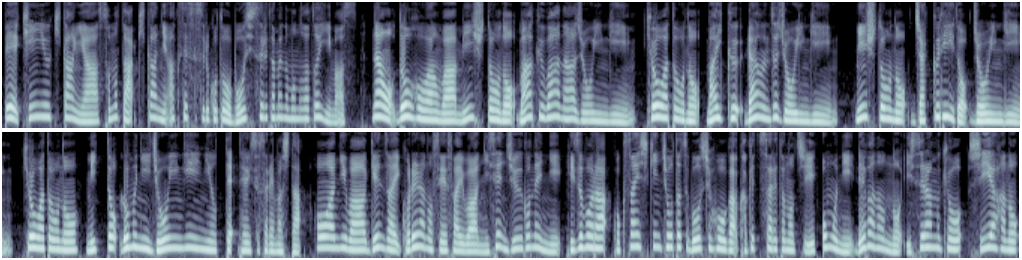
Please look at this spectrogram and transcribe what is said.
米金融機関やその他機関にアクセスすることを防止するためのものだといいます。なお、同法案は民主党のマーク・ワーナー上院議員、共和党のマイク・ラウンズ上院議員、民主党のジャック・リード上院議員、共和党のミッド・ロムニー上院議員によって提出されました。法案には現在これらの制裁は2015年にヒズボラ国際資金調達防止法が可決された後、主にレバノンのイスラム教シーア派の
